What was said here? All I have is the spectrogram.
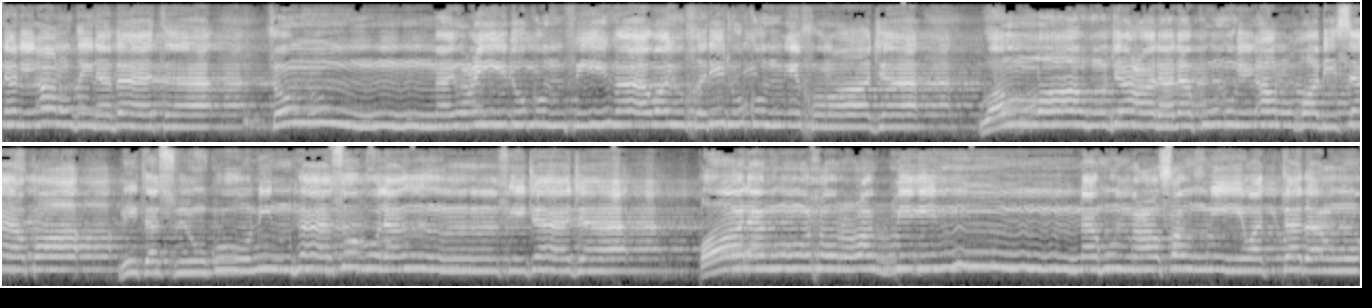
من الأرض نباتا ثم يعيدكم فيها ويخرجكم إخراجا والله جعل لكم الأرض بساطا لتسلكوا منها سبلا فجاجا قال نوح رب إنهم عصوني واتبعوا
